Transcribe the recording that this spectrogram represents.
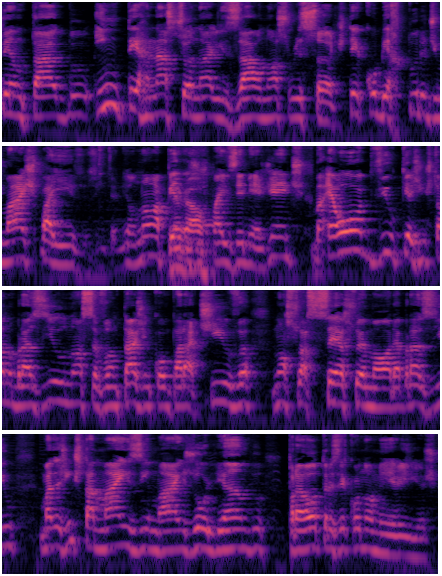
tentado internacionalizar o nosso research, ter cobertura de mais países, entendeu? Não apenas Legal. os países emergentes. É óbvio que a gente está no Brasil, nossa vantagem comparativa, nosso acesso é maior ao Brasil, mas a gente está mais e mais olhando para outras economias,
